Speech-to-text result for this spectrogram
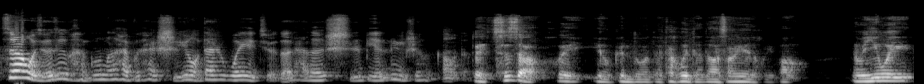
虽然我觉得这个款功能还不太实用，但是我也觉得它的识别率是很高的。对，迟早会有更多的，它会得到商业的回报。那么，因为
